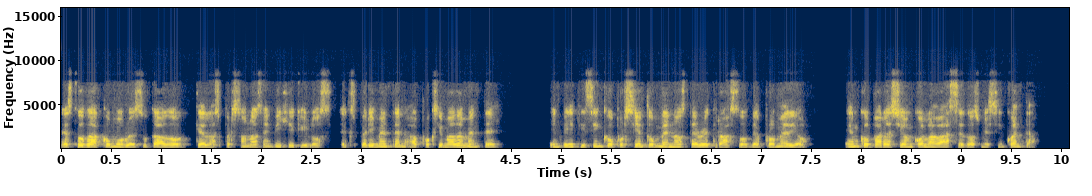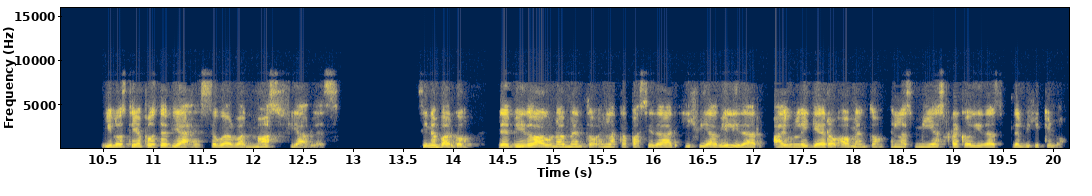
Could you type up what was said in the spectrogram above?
Esto da como resultado que las personas en vehículos experimenten aproximadamente en 25% menos de retraso de promedio en comparación con la base 2050, y los tiempos de viaje se vuelvan más fiables. Sin embargo, debido a un aumento en la capacidad y fiabilidad, hay un ligero aumento en las millas recorridas del vehículo.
